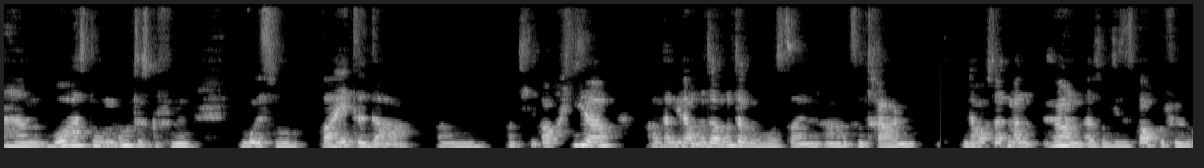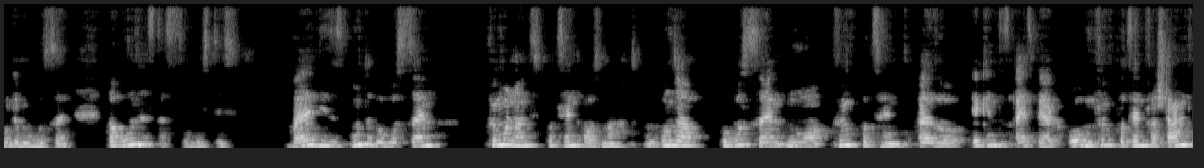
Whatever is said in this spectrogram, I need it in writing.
Ähm, wo hast du ein gutes Gefühl? Wo ist so Weite da? Ähm, und auch hier kommt dann wieder unser Unterbewusstsein äh, zum Tragen. Und darauf sollte man hören, also dieses Bauchgefühl, Unterbewusstsein. Warum ist das so wichtig? Weil dieses Unterbewusstsein 95 Prozent ausmacht und unser Bewusstsein nur 5 Prozent. Also, ihr kennt das Eisberg, oben 5 Prozent Verstand,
